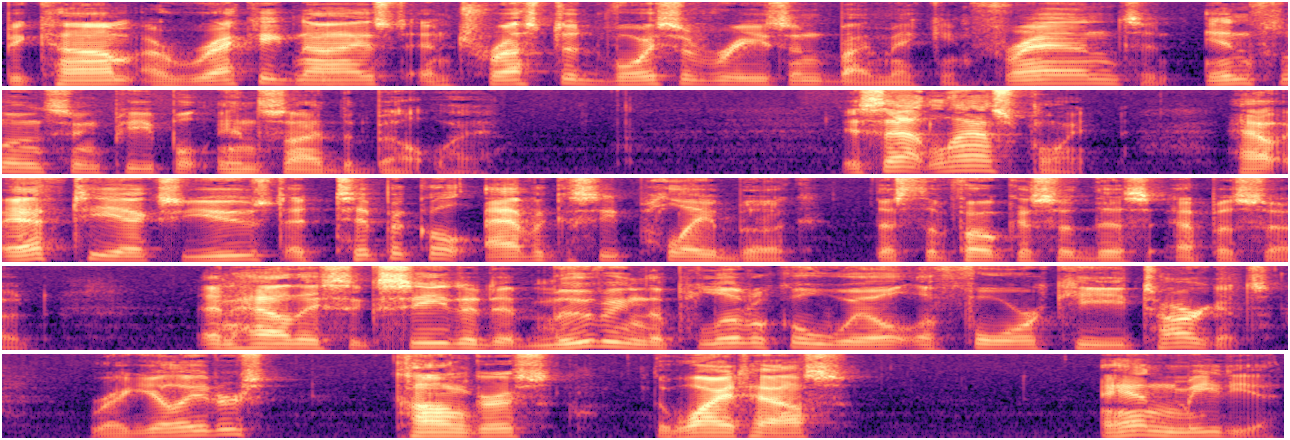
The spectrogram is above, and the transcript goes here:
become a recognized and trusted voice of reason by making friends and influencing people inside the Beltway. It's that last point, how FTX used a typical advocacy playbook, that's the focus of this episode and how they succeeded at moving the political will of four key targets regulators, Congress, the White House, and media.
